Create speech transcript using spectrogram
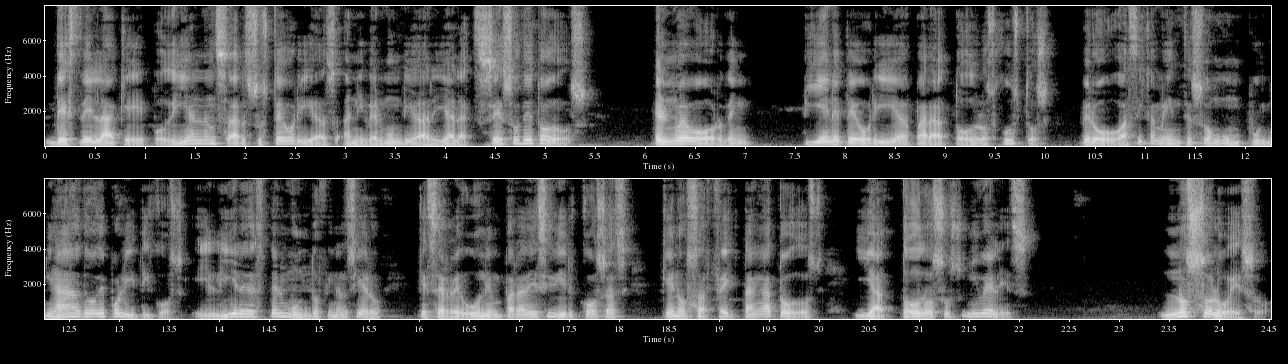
desde la que podían lanzar sus teorías a nivel mundial y al acceso de todos. El nuevo orden tiene teoría para todos los gustos, pero básicamente son un puñado de políticos y líderes del mundo financiero que se reúnen para decidir cosas que nos afectan a todos y a todos sus niveles. No solo eso,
